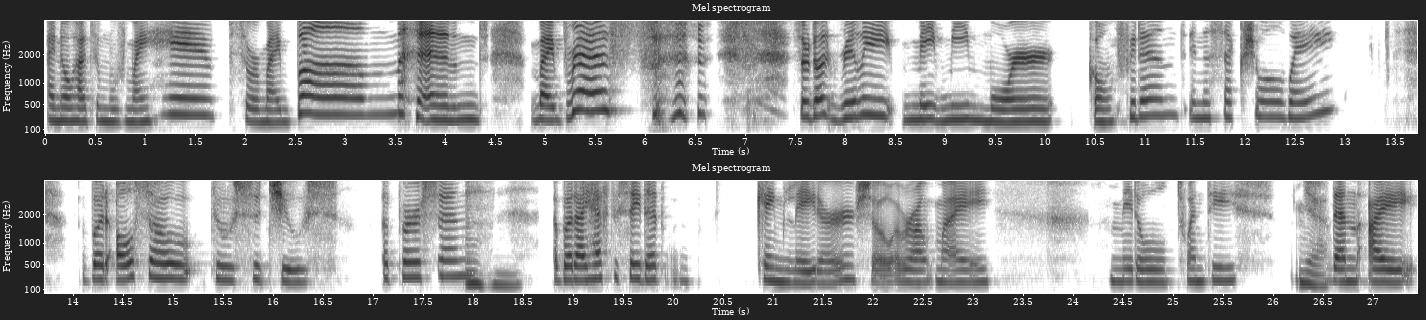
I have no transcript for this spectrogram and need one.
I know how to move my hips or my bum and my breasts. so that really made me more confident in a sexual way, but also to seduce a person. Mm-hmm. But I have to say that came later, so around my middle 20s Yeah. then I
